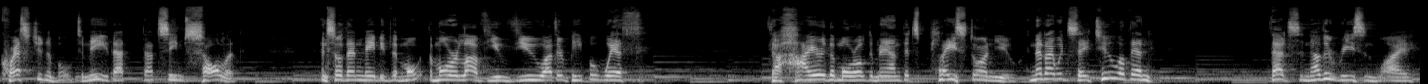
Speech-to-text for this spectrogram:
questionable to me. That that seems solid. And so then maybe the more the more love you view other people with, the higher the moral demand that's placed on you. And then I would say too, well then that's another reason why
